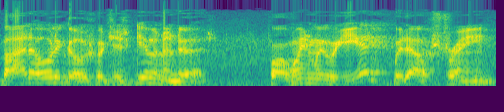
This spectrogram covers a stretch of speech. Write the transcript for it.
by the Holy Ghost which is given unto us. For when we were yet without strength,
